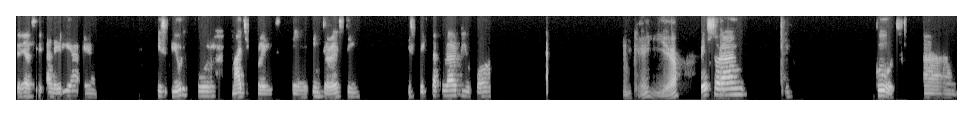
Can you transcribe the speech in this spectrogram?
sería así, Alegría. eh, is beautiful, magic place, eh, interesting, spectacular viewpoint. Okay, yeah. Restaurant, good. Um,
